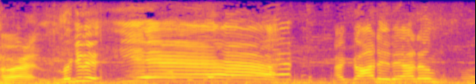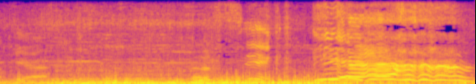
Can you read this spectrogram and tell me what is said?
All right, look at it. Yeah! I got it, Adam. Fuck yeah. That's sick. Yeah!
